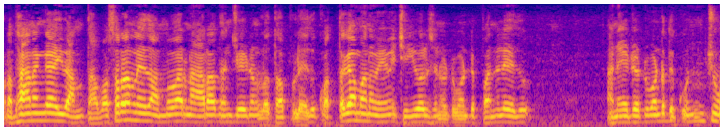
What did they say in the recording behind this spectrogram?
ప్రధానంగా ఇవి అంత అవసరం లేదు. అమ్మవారిని ఆరాధన చేయడంలో తప్పు లేదు. కొత్తగా మనం ఏమీ చేయవలసినటువంటి పని లేదు అనేటటువంటిది కొంచెం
